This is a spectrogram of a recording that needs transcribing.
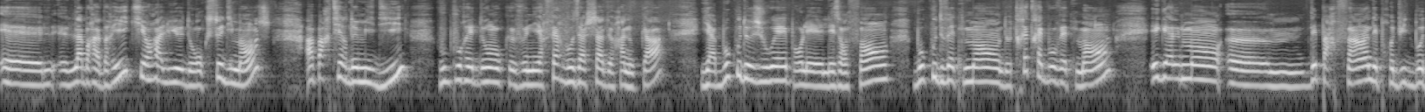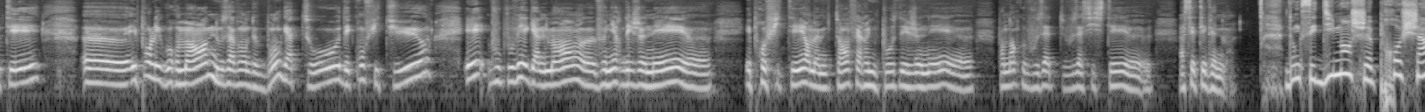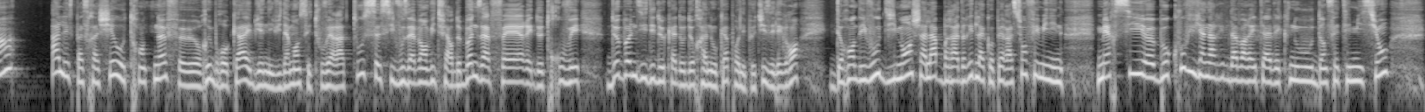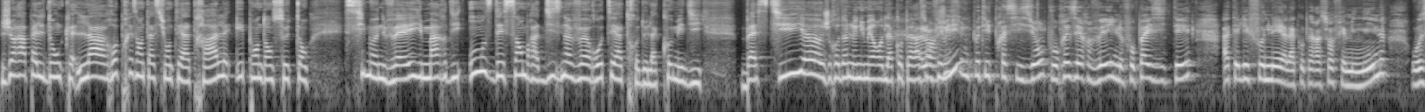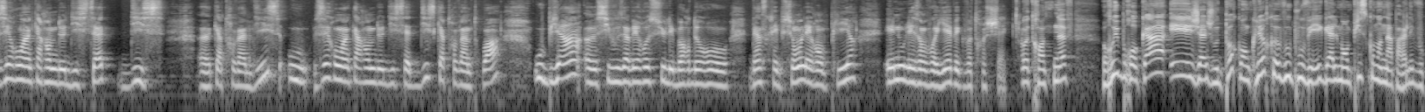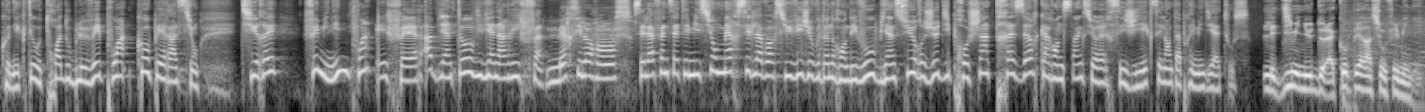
euh, la braderie qui aura lieu donc ce dimanche à partir de midi. Vous pourrez donc venir faire vos achats de Hanouka. Il y a beaucoup de jouets pour les, les enfants, beaucoup de vêtements, de très très beaux vêtements, également euh, des parfums, des produits de beauté. Euh, et pour les gourmands, nous avons de bons gâteaux, des confitures et vous pouvez également euh, venir déjeuner euh, et profiter en même temps, faire une pause déjeuner euh, pendant que vous êtes vous assistez à cet événement. Donc c'est dimanche prochain à l'espace Rachier au 39 euh, rue Broca et bien évidemment c'est ouvert à tous si vous avez envie de faire de bonnes affaires et de trouver de bonnes idées de cadeaux de Hanouka pour les petits et les grands de rendez-vous dimanche à la braderie de la coopération féminine. Merci euh, beaucoup Viviane Arrive d'avoir été avec nous dans cette émission. Je rappelle donc la représentation théâtrale et pendant ce temps Simone Veil mardi 11 décembre à 19h au théâtre de la Comédie Bastille. Je redonne le numéro de la coopération Alors féminine. juste une petite précision pour réserver, il ne faut pas hésiter à téléphoner à la coopération féminine au 01 42 17 10 euh, 90 ou 01 42 17 10 83 ou bien euh, si vous avez reçu les bordereaux d'inscription, les remplir et nous les envoyer avec votre chèque. au 39 rue Broca. Et j'ajoute pour conclure que vous pouvez également, puisqu'on en a parlé, vous connecter au www.coopération-féminine.fr. À bientôt, Viviane Arif. Merci Laurence. C'est la fin de cette émission. Merci de l'avoir suivi. Je vous donne rendez-vous, bien sûr, jeudi prochain, 13h45 sur RCJ. Excellent après-midi à tous. Les 10 minutes de la coopération féminine.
